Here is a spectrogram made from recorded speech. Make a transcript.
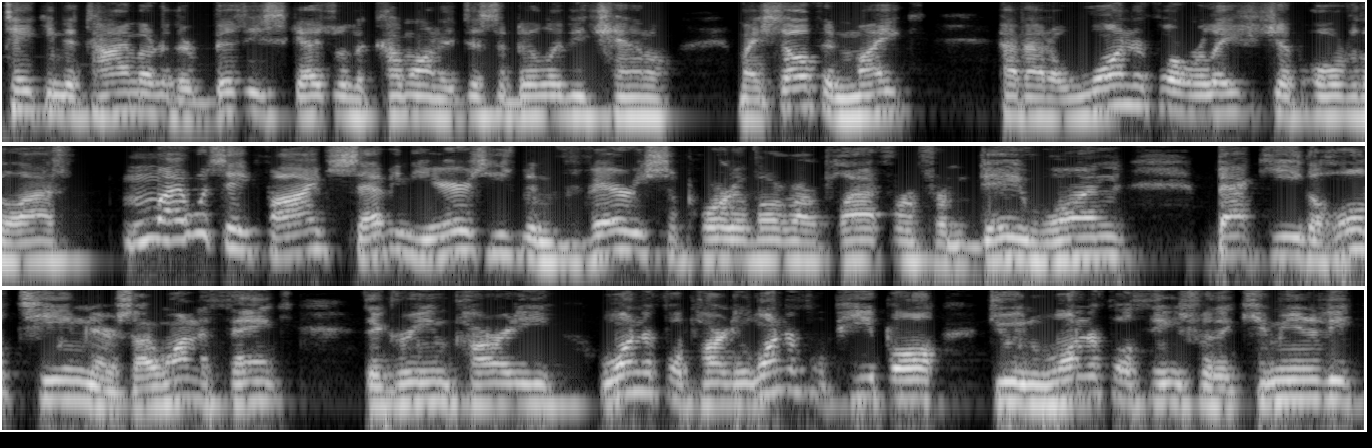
taking the time out of their busy schedule to come on a disability channel. Myself and Mike have had a wonderful relationship over the last Mm, I would say five, seven years. He's been very supportive of our platform from day one. Becky, the whole team there. So I want to thank the Green Party. Wonderful party, wonderful people doing wonderful things for the community.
